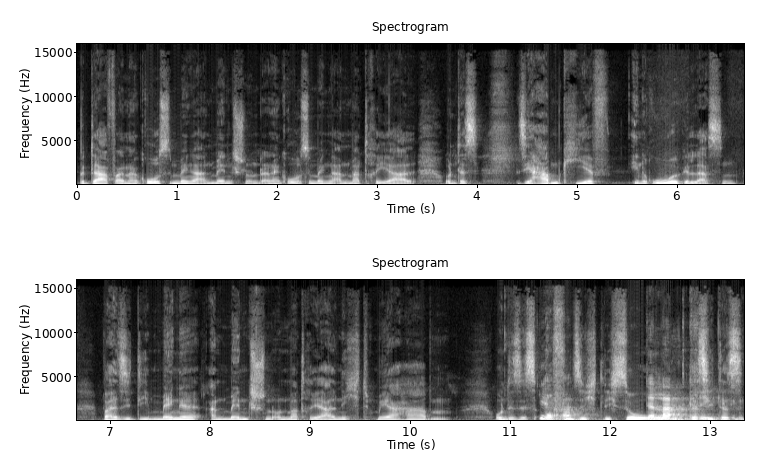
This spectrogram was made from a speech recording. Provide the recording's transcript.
bedarf einer großen Menge an Menschen und einer großen Menge an Material. Und das, sie haben Kiew in Ruhe gelassen, weil sie die Menge an Menschen und Material nicht mehr haben. Und es ist ja, offensichtlich so, dass sie das,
